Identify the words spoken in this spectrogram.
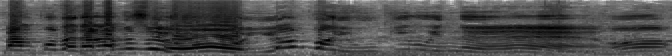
빵 뽑아달라면서요. 이 양반이 우기고 있네. 어?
